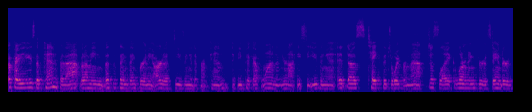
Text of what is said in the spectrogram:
Okay, you use the pen for that, but I mean, that's the same thing for any artist using a different pen. If you pick up one and you're not used to using it, it does take the joy from that. Just like learning through a standard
